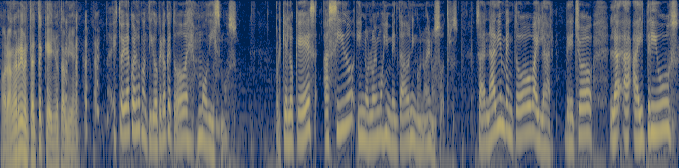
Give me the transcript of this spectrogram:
Ahora van a reinventar el pequeño también. Estoy de acuerdo contigo, creo que todo es modismos. Porque lo que es ha sido y no lo hemos inventado ninguno de nosotros. O sea, nadie inventó bailar. De hecho, la- a- hay tribus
